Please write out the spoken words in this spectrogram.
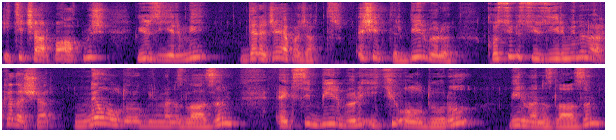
2 çarpı 60 120 derece yapacaktır. Eşittir 1 bölü kosinüs 120'nin arkadaşlar ne olduğunu bilmeniz lazım. Eksi 1 bölü 2 olduğunu bilmeniz lazım.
